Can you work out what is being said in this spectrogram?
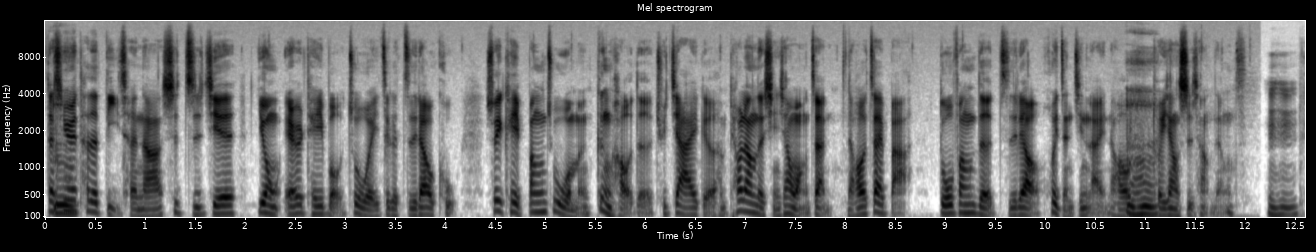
但是因为它的底层啊是直接用 Airtable 作为这个资料库，所以可以帮助我们更好的去架一个很漂亮的形象网站，然后再把多方的资料汇整进来，然后推向市场这样子。嗯哼，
